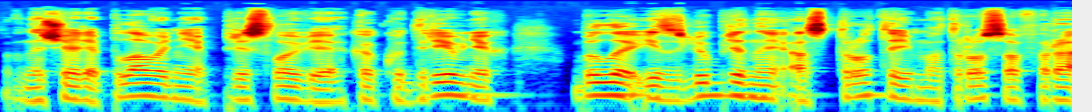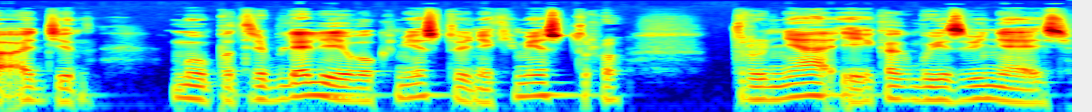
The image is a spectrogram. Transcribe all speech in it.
В начале плавания присловие, как у древних, было излюбленной остротой матросов Ра-1. Мы употребляли его к месту и не к месту, труня и как бы извиняясь.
